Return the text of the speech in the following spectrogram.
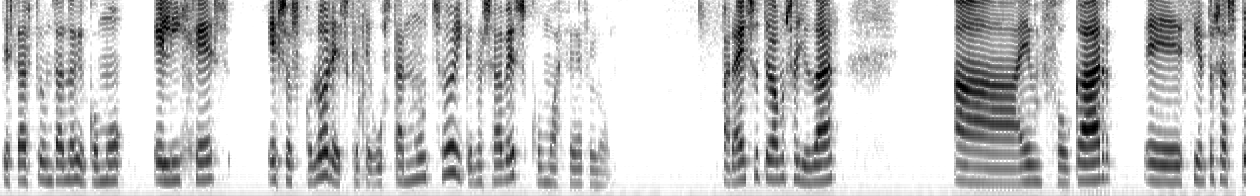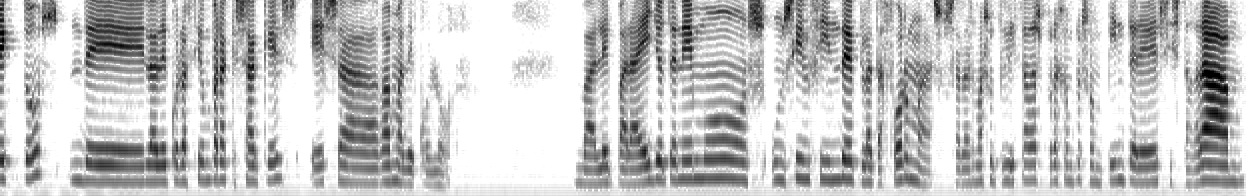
Te estás preguntando que cómo eliges esos colores que te gustan mucho y que no sabes cómo hacerlo. Para eso te vamos a ayudar a enfocar ciertos aspectos de la decoración para que saques esa gama de color. ¿Vale? Para ello tenemos un sinfín de plataformas, o sea, las más utilizadas, por ejemplo, son Pinterest, Instagram.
